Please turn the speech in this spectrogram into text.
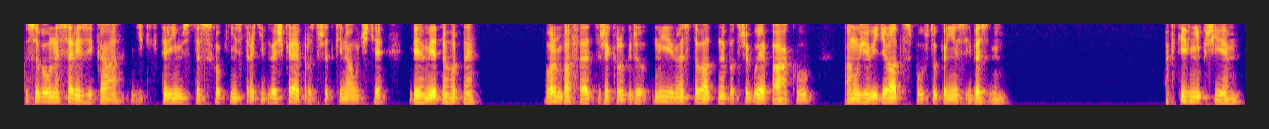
to sebou nese rizika, díky kterým jste schopni ztratit veškeré prostředky na účtě během jednoho dne. Warren Buffett řekl, kdo umí investovat, nepotřebuje páku a může vydělat spoustu peněz i bez ní. Aktivní příjem.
